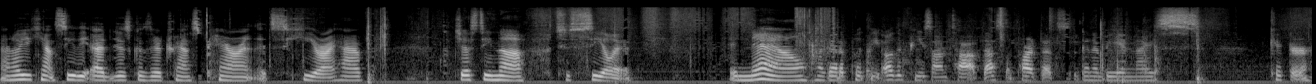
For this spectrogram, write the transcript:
I know you can't see the edges because they're transparent. It's here. I have just enough to seal it. And now I got to put the other piece on top. That's the part that's going to be a nice kicker.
